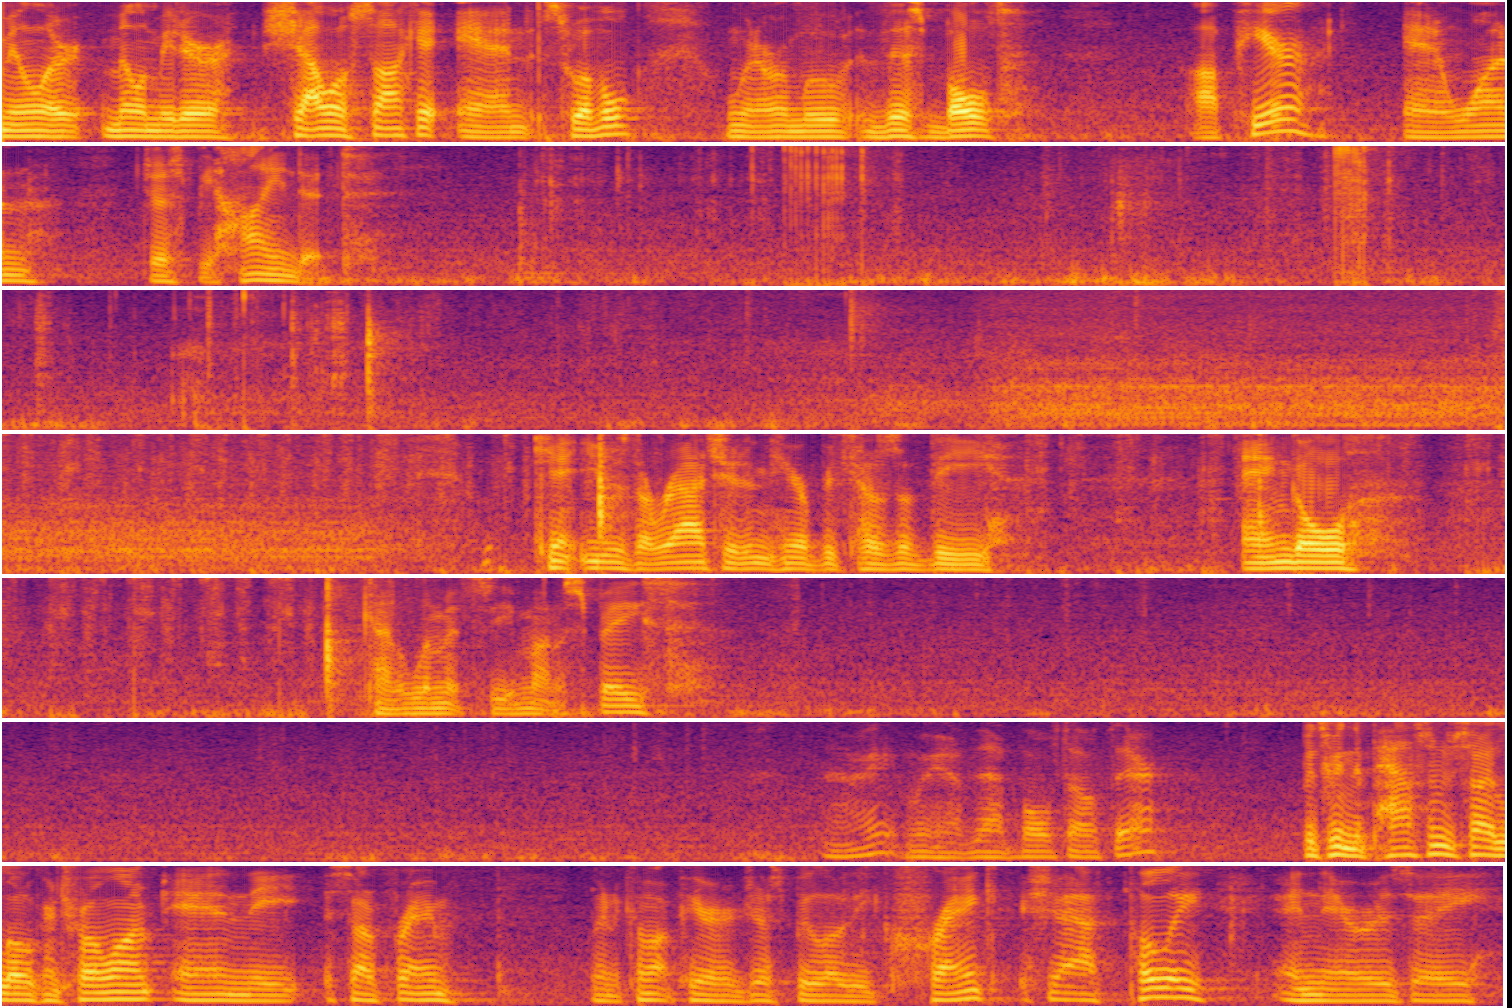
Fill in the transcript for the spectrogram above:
millimeter shallow socket and swivel, I'm going to remove this bolt up here and one just behind it. Can't use the ratchet in here because of the angle kind of limits the amount of space. All right, we have that bolt out there. Between the passenger side lower control arm and the subframe, we're going to come up here just below the crank shaft pulley, and there is a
